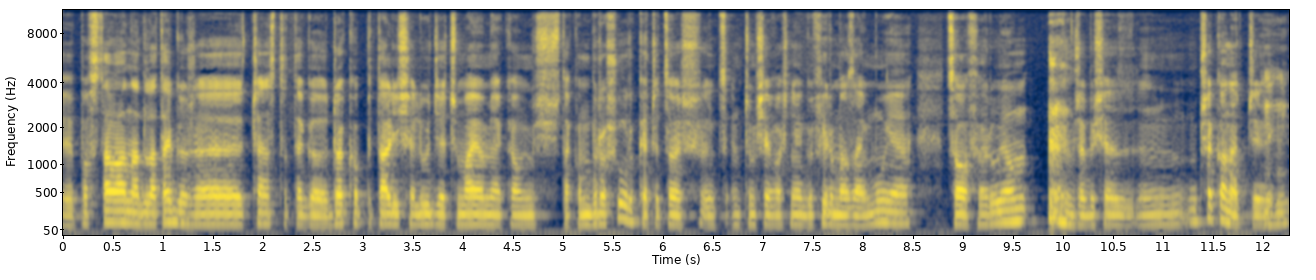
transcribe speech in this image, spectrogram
Y, Powstała ona dlatego, że często tego Joko pytali się ludzie, czy mają jakąś taką broszurkę, czy coś, czym się właśnie jego firma zajmuje, co oferują, żeby się mm, przekonać, czy Mhm.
